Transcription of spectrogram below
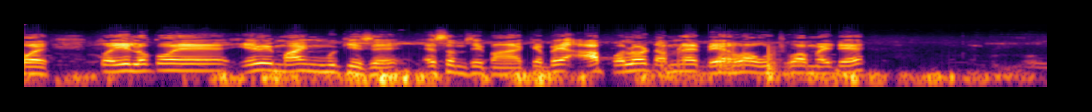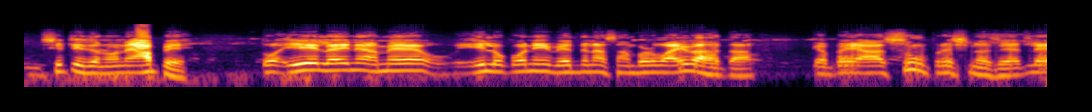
હોય, તો એ લોકોએ એવી માંગ મૂકી છે એસએમસી પાસે કે ભાઈ, આ પ્લોટ અમને બેહવા, ઉઠવા માટે સિટીઝનોને આપે. તો એ લઈને અમે એ લોકોની વેદના સાંભળવા આવ્યા હતા. કે ભાઈ, આ શું પ્રશ્ન છે? એટલે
